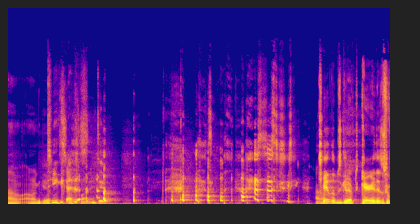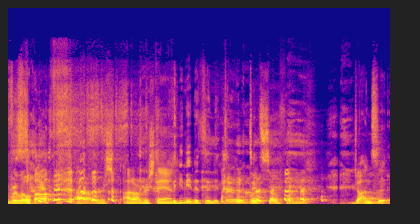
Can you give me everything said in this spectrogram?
I don't, I don't get do you what's so funny. do Caleb's gonna have to carry this for a little while. I don't understand. I don't understand. You need to send it to him. It's so funny. Johnson.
